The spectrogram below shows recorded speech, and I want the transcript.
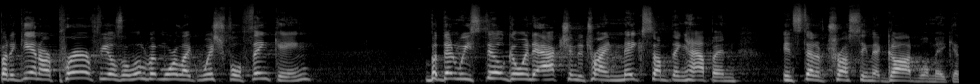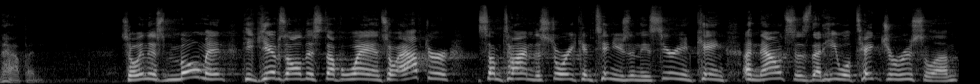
But again, our prayer feels a little bit more like wishful thinking. But then we still go into action to try and make something happen instead of trusting that God will make it happen. So in this moment, he gives all this stuff away. And so after some time, the story continues, and the Assyrian king announces that he will take Jerusalem.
